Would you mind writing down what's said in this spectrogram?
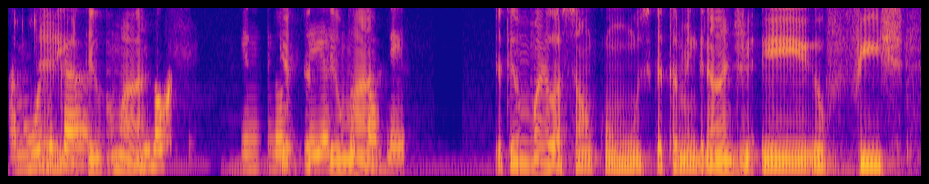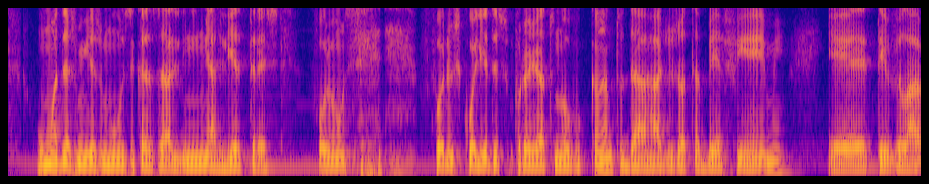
A música. É, eu tenho uma. eu, eu tenho uma. Eu tenho uma relação com música também grande e eu fiz uma das minhas músicas, minhas letras foram foram escolhidas no projeto Novo Canto da Rádio JBFM. É, teve lá,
